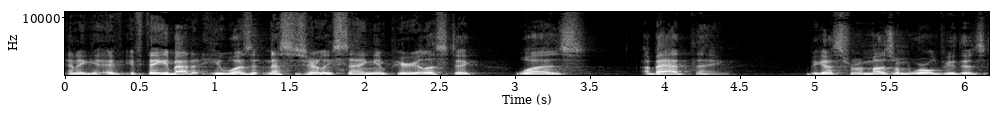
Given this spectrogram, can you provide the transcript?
And again, if you think about it, he wasn't necessarily saying imperialistic was a bad thing, because from a Muslim worldview, there's,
